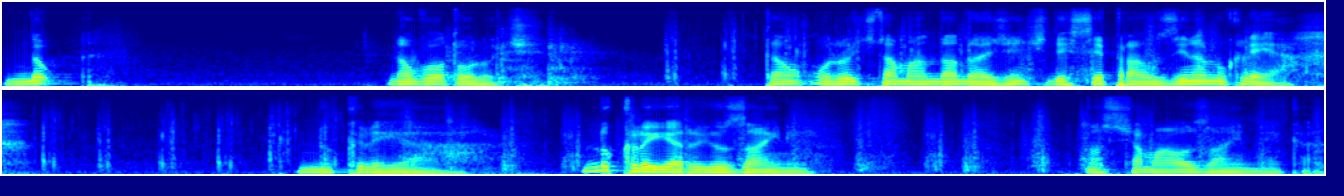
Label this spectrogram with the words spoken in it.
Não. Não voltou loot. Então o loot tá mandando a gente descer pra usina nuclear. Nuclear. Nuclear usine. Nossa, chamar usine, né, cara?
